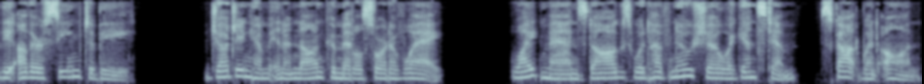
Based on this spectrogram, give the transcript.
The other seemed to be judging him in a non-committal sort of way. White man's dogs would have no show against him, Scott went on.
